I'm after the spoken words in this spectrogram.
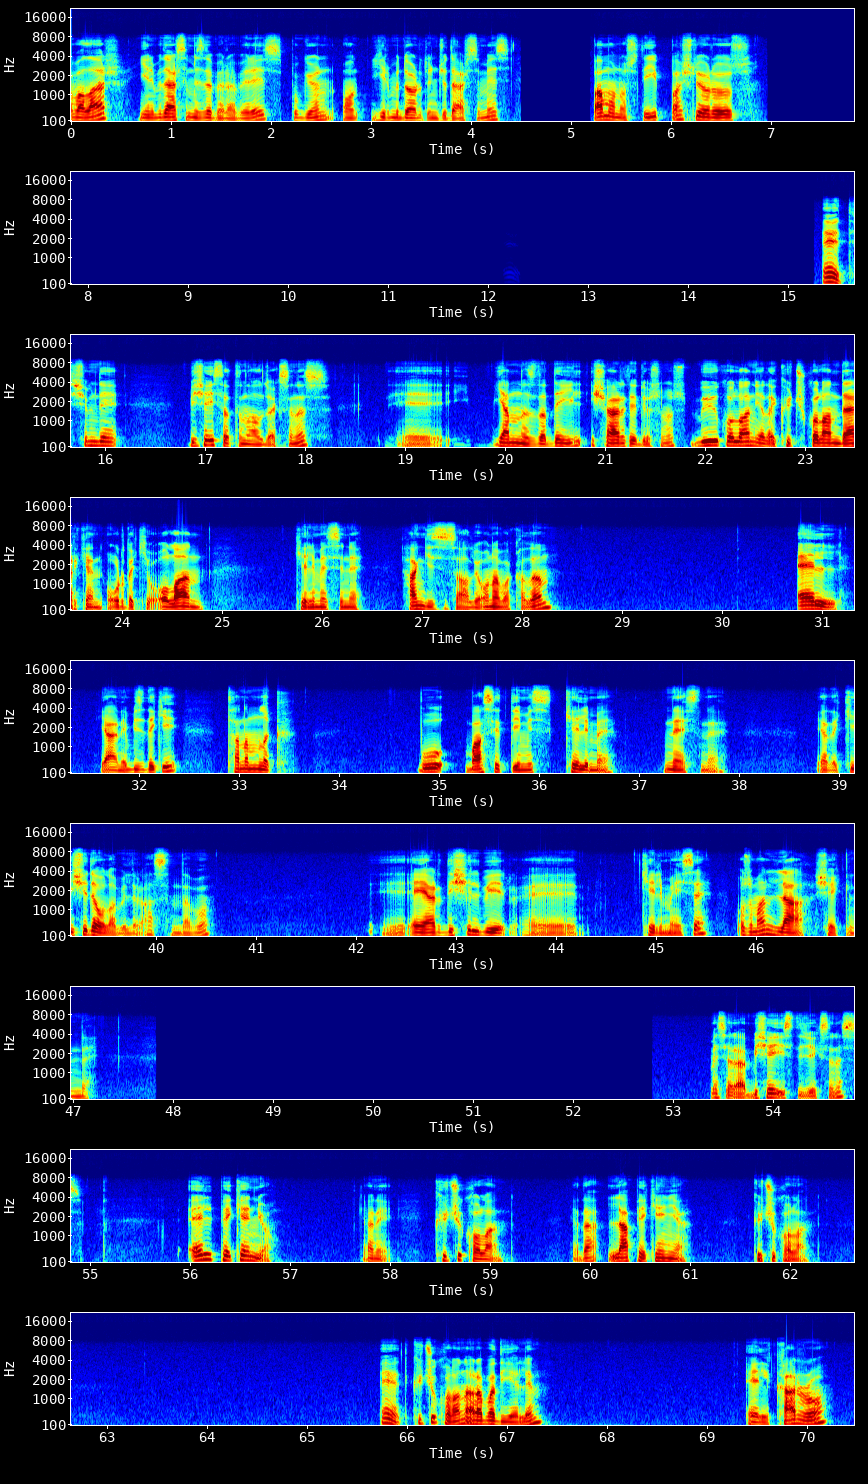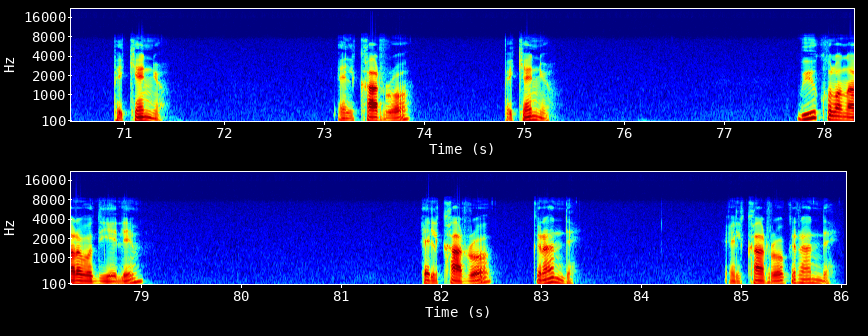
Merhabalar, yeni bir dersimizle beraberiz. Bugün on- 24. dersimiz. Vamonos deyip başlıyoruz. Evet, şimdi bir şey satın alacaksınız. Ee, yanınızda değil, işaret ediyorsunuz. Büyük olan ya da küçük olan derken oradaki olan kelimesini hangisi sağlıyor ona bakalım. El yani bizdeki tanımlık. Bu bahsettiğimiz kelime, nesne ya da kişi de olabilir aslında bu. Ee, Eğer dişil bir e, kelime ise o zaman la şeklinde. Mesela bir şey isteyeceksiniz. El pequeño yani küçük olan ya da la pequeña küçük olan. Evet, küçük olan araba diyelim. El carro pequeño. El carro pequeño. Büyük olan araba diyelim. El carro grande. El carro grande.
